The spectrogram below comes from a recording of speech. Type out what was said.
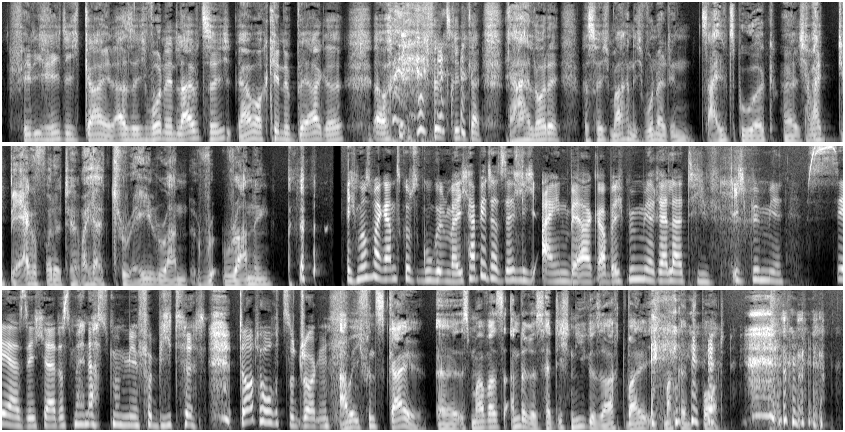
Finde ich richtig geil. Also ich wohne in Leipzig, wir haben auch keine Berge, aber ich finde es richtig geil. Ja, Leute, was soll ich machen? Ich wohne halt in Salzburg. Ich habe halt die Berge vor der Tür, weil ich halt Trail Run, Running. Ich muss mal ganz kurz googeln, weil ich habe hier tatsächlich einen Berg, aber ich bin mir relativ, ich bin mir sehr sicher, dass mein Asthma mir verbietet, dort hoch zu joggen. Aber ich finde es geil. Äh, ist mal was anderes. Hätte ich nie gesagt, weil ich mache keinen Sport.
